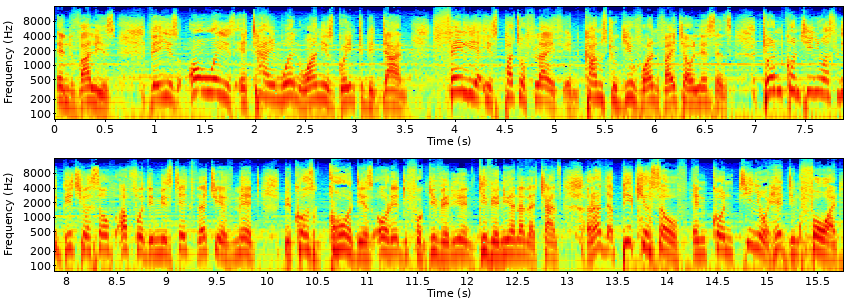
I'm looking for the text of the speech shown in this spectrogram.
and valleys. There is always a time when one is going to be done. Failure is part of life and comes to give one vital lessons. Don't continuously beat yourself up for the mistakes that you have made because God has already forgiven you and given you another chance. Rather, pick yourself and continue heading forward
